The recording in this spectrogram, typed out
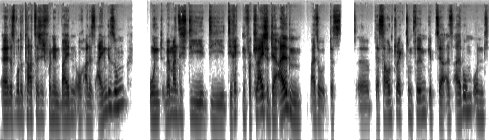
äh, das wurde tatsächlich von den beiden auch alles eingesungen. Und wenn man sich die, die direkten Vergleiche der Alben, also das, äh, der Soundtrack zum Film gibt es ja als Album und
